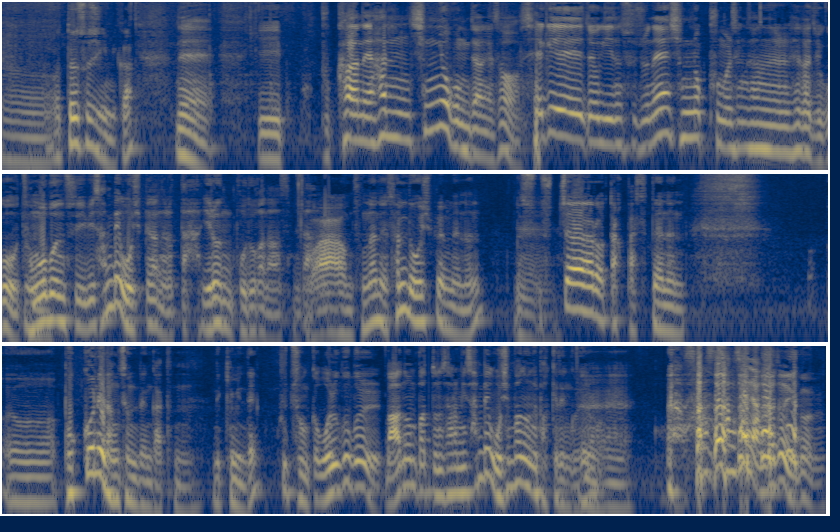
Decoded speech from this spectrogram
어, 어떤 소식입니까? 네. 이 북한의 한 식료 공장에서 세계적인 수준의 식료품을 생산을 해가지고 종업원 수입이 350배가 늘었다. 이런 보도가 나왔습니다. 와, 엄청나네요. 350배면은, 네. 숫자로 딱 봤을 때는, 어, 복권에 당첨된 같은 느낌인데? 그렇죠. 그러니까 월급을 만 원 받던 사람이 350만 원을 받게 된 거예요. 네. 상, 상상이 안 가죠, 이건.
